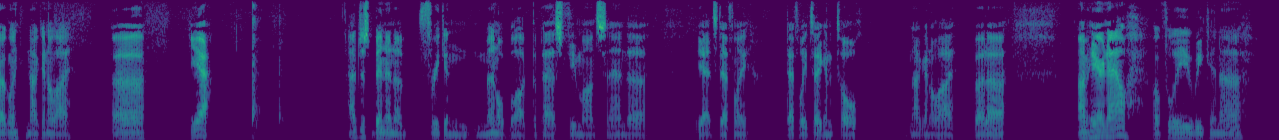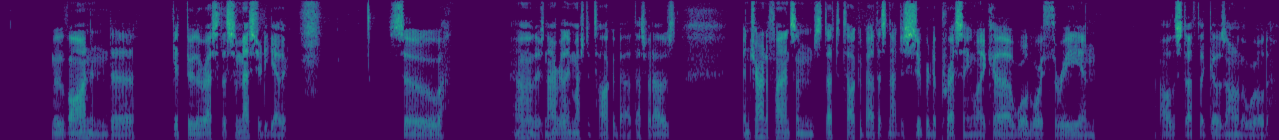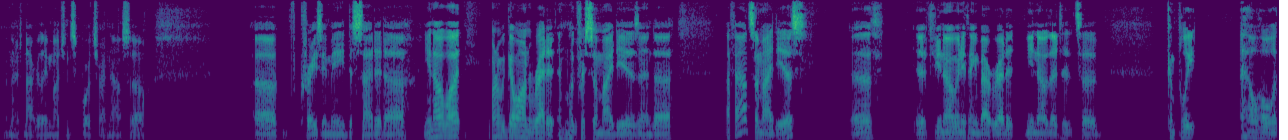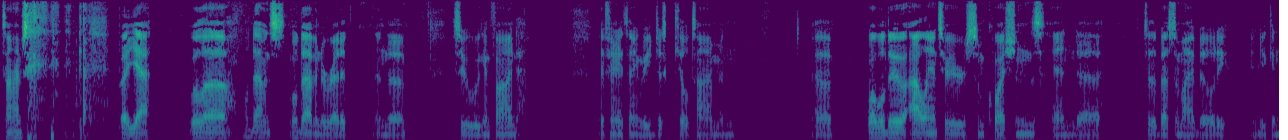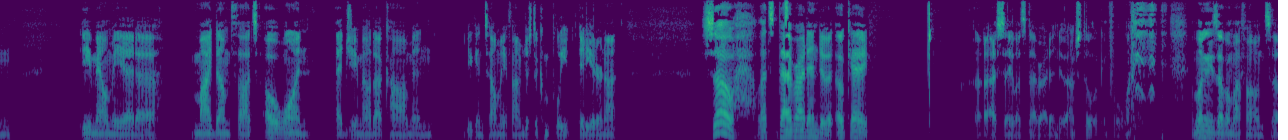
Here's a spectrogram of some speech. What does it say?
struggling, not gonna lie. Uh, yeah. I've just been in a freaking mental block the past few months, and uh, yeah, it's definitely, definitely taking a toll. Not gonna lie, but uh, I'm here now. Hopefully, we can uh, move on and uh, get through the rest of the semester together. So, I don't know. There's not really much to talk about. That's what I was been trying to find some stuff to talk about that's not just super depressing, like uh, World War III and all the stuff that goes on in the world. And there's not really much in sports right now, so uh, crazy me decided, uh, you know what? Why don't we go on Reddit and look for some ideas? And uh, I found some ideas. Uh, if you know anything about Reddit, you know that it's a complete hellhole at times. but yeah, we'll uh we'll dive in, we'll dive into Reddit and uh, see what we can find. If anything, we just kill time and uh, what we'll do, I'll answer some questions and uh, to the best of my ability, and you can email me at uh, mydumbthoughts01 at gmail.com and you can tell me if I'm just a complete idiot or not. So, let's dive right into it. Okay. I say let's dive right into it. I'm still looking for one. I'm looking these up on my phone, so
